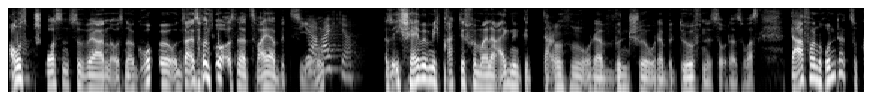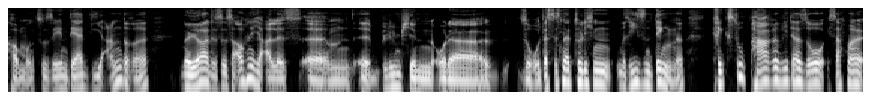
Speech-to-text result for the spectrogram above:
ausgeschlossen zu werden aus einer Gruppe und sei es auch nur aus einer Zweierbeziehung. Ja, reicht ja. Also ich schäme mich praktisch für meine eigenen Gedanken oder Wünsche oder Bedürfnisse oder sowas. Davon runterzukommen und zu sehen, der, die andere, naja, das ist auch nicht alles ähm, äh, Blümchen oder so. Das ist natürlich ein, ein Riesending. Ne? Kriegst du Paare wieder so, ich sag mal,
